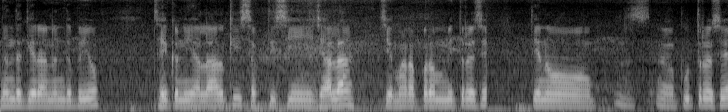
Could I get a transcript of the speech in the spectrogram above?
નંદ ઘેરા નંદભાઈઓ જય કનૈયા લાલકી શક્તિસિંહ ઝાલા, જે મારા પરમ મિત્ર છે, તેનો પુત્ર છે,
